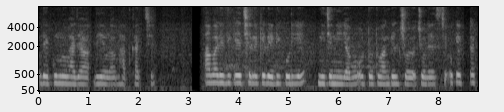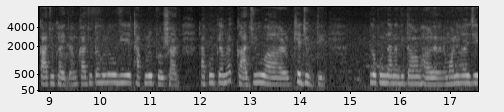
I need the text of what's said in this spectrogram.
ওদের কুমড়ো ভাজা দিয়ে ওরা ভাত খাচ্ছে। আবার এদিকে ছেলেকে রেডি করিয়ে নিচে নিয়ে যাব। ওর টোটো আঙ্কেল চলে এসছে। ওকে একটা কাজু খাই দিলাম। কাজুটা হলো গিয়ে ঠাকুরের প্রসাদ। ঠাকুরকে আমরা কাজু আর খেজুর দিই। লকুন দানা দিতে আমার ভালো লাগে না। মনে হয় যে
